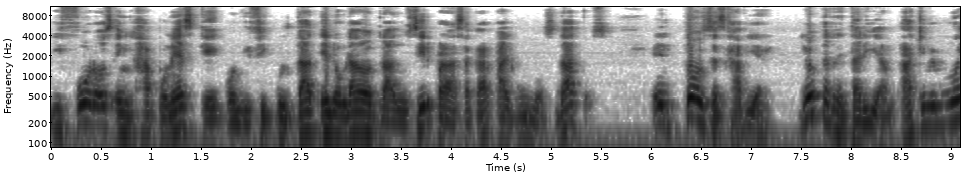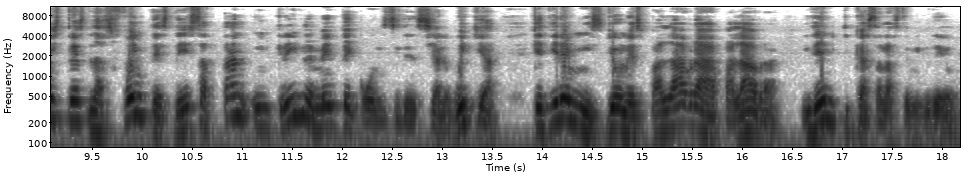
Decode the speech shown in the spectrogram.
y foros en japonés que con dificultad he logrado traducir para sacar algunos datos. Entonces Javier, yo te retaría a que me muestres las fuentes de esa tan increíblemente coincidencial wikia que tiene misiones palabra a palabra idénticas a las de mi video,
